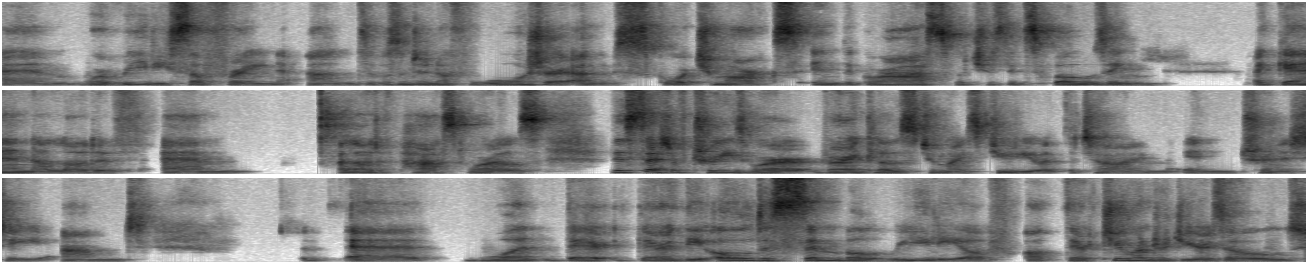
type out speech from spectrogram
um, were really suffering and there wasn't enough water and there was scorch marks in the grass, which was exposing again a lot of um, a lot of past worlds. This set of trees were very close to my studio at the time in Trinity and uh, one they're they're the oldest symbol really of, of they're 200 years old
